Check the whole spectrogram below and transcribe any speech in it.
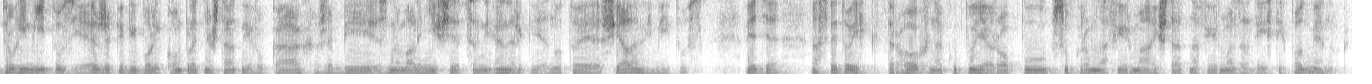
Druhý mýtus je, že keby boli kompletne v štátnych rukách, že by sme mali nižšie ceny energie. No to je šialený mýtus. Viete, na svetových trhoch nakupuje ropu súkromná firma aj štátna firma za tých istých podmienok.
